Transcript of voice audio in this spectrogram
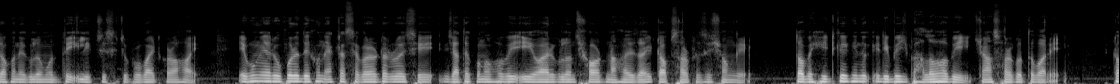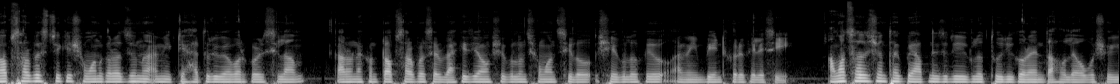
যখন এগুলোর মধ্যে ইলেকট্রিসিটি প্রোভাইড করা হয়। এবং এর উপরে দেখুন একটা সেপারেটর রয়েছে, যাতে কোনোভাবে এই ওয়ারগুলো শর্ট না হয়ে যায় টপ সার্ফেসের সঙ্গে। তবে হিটকে কিন্তু এটি বেশ ভালোভাবেই ট্রান্সফার করতে পারে। টপ সার্ফেসটিকে সমান করার জন্য আমি একটি হাতুড়ি ব্যবহার করেছিলাম, কারণ এখন টপ সার্ফেসের বাকি যে অংশগুলো সমান ছিল, সেগুলোকেও আমি বেন্ড করে ফেলেছি। আমার সাজেশন থাকবে, আপনি যদি এগুলো তৈরি করেন, তাহলে অবশ্যই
